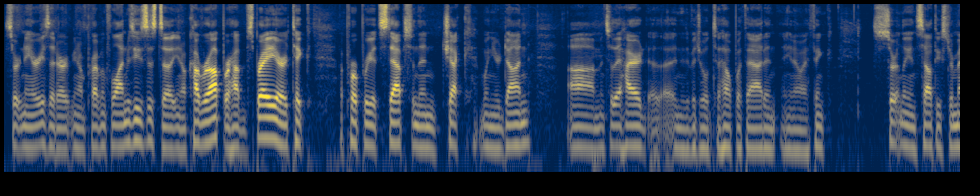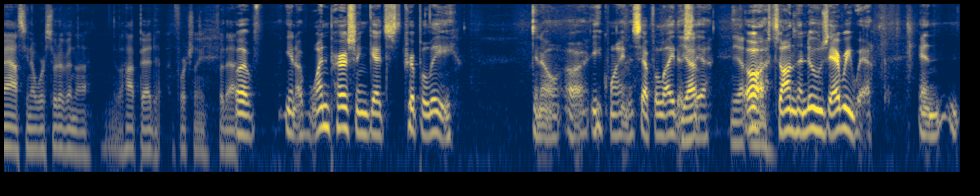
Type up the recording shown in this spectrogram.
certain areas that are you know prevalent for Lyme diseases to you know cover up or have spray or take appropriate steps and then check when you're done. Um, and so they hired a, an individual to help with that. And you know I think certainly in southeastern Mass, you know we're sort of in the, the hotbed, unfortunately, for that. Well, if, you know, if one person gets triple E, you know, or equine encephalitis Yep. there, Yep, oh, yeah. it's on the news everywhere. And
